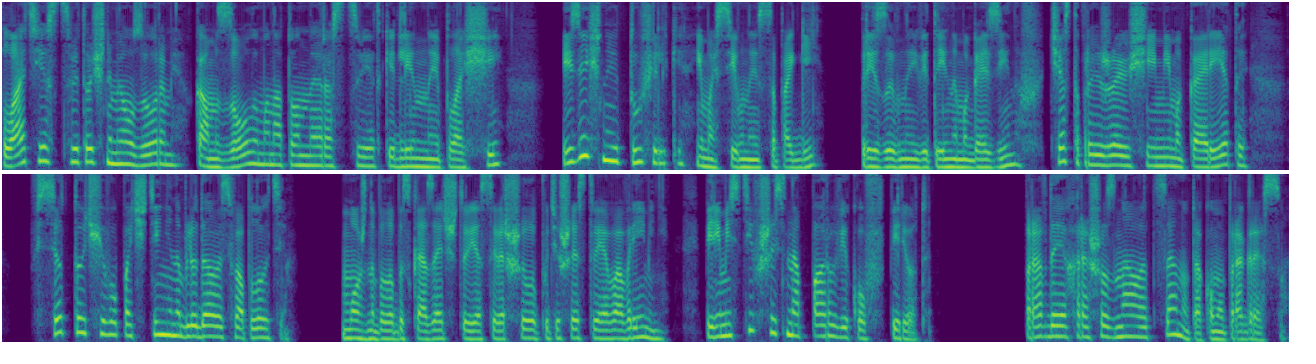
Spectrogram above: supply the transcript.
Платья с цветочными узорами, камзолы монотонной расцветки, длинные плащи, изящные туфельки и массивные сапоги, призывные витрины магазинов, часто проезжающие мимо кареты — все то, чего почти не наблюдалось во плоти. Можно было бы сказать, что я совершила путешествие во времени, переместившись на пару веков вперед. Правда, я хорошо знала цену такому прогрессу.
